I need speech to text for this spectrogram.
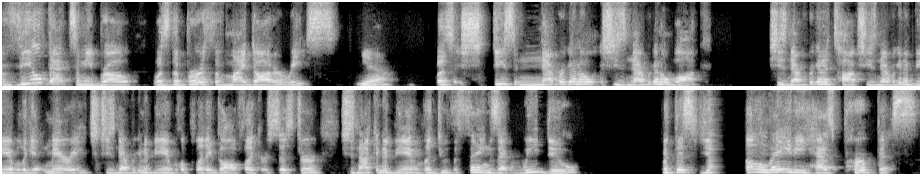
revealed that to me, bro, was the birth of my daughter, Reese. Yeah. Was she's never gonna she's never gonna walk. She's never going to talk. She's never going to be able to get married. She's never going to be able to play golf like her sister. She's not going to be able to do the things that we do. But this young lady has purpose.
